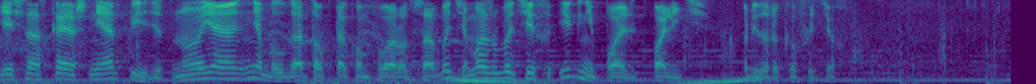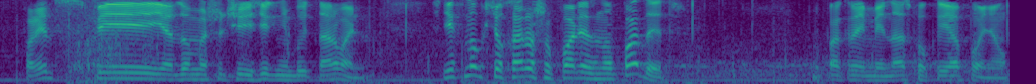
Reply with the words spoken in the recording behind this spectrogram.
Если нас, конечно, не отпиздит. Но я не был готов к такому повороту событий. Может быть, их игни полить, призраков этих. В принципе, я думаю, что через игни будет нормально. С них много все хорошего, полезного падает. Ну, по крайней мере, насколько я понял.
